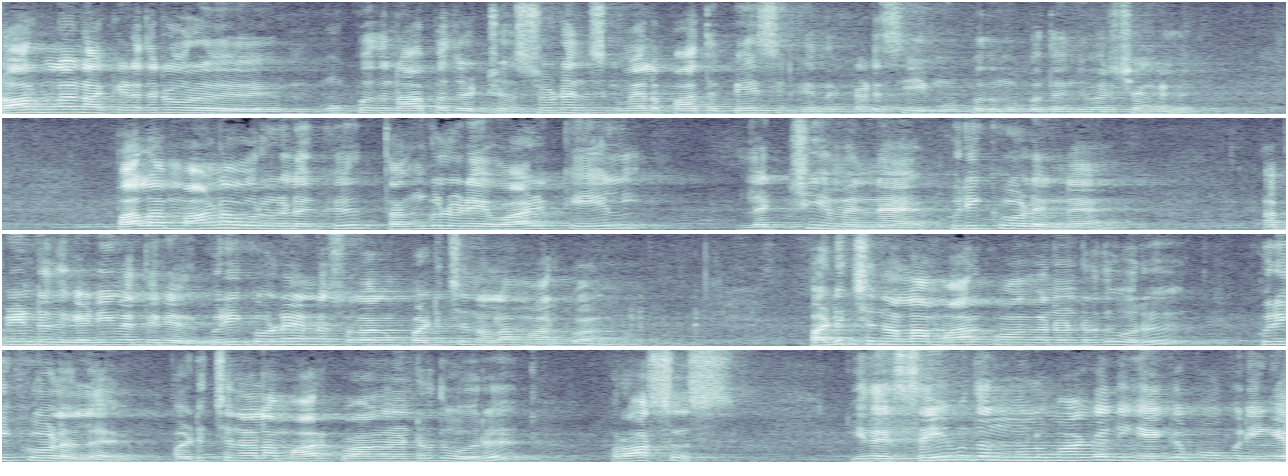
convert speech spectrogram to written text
நார்மலாக நான் கிட்டத்தட்ட ஒரு முப்பது நாற்பது லட்சம் ஸ்டூடெண்ட்ஸ்க்கு மேலே பார்த்து பேசியிருக்கேன் இந்த கடைசி முப்பது முப்பத்தஞ்சு வருஷங்கள் பல மாணவர்களுக்கு தங்களுடைய வாழ்க்கையில் லட்சியம் என்ன? குறிக்கோள் என்ன? அப்படின்றது கேட்டிங்கன்னா தெரியாது. குறிக்கோள்னா என்ன சொல்லுவாங்க? படித்து நல்லா மார்க் வாங்கணும். படித்து நல்லா மார்க் வாங்கணுன்றது ஒரு குறிக்கோள் அல்ல. படித்து நல்லா மார்க் வாங்கணுன்றது ஒரு ப்ராசஸ் இதை செய்வதன் மூலமாக நீங்கள் எங்கே போக போகிறீங்க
